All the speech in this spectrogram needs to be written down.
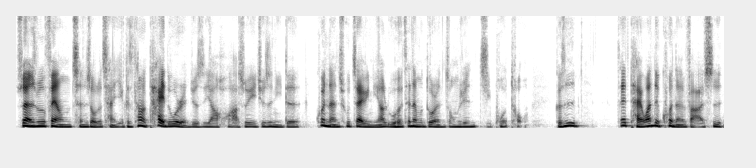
虽然说非常成熟的产业，可是他有太多人就是要画，所以就是你的困难处在于你要如何在那么多人中间挤破头。可是，在台湾的困难反而是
